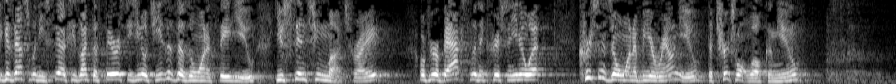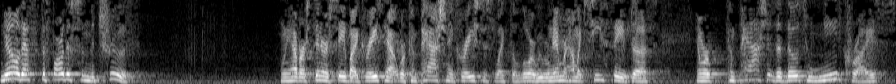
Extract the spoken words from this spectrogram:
Because that's what he says. He's like the Pharisees. You know, Jesus doesn't want to to you, you sin too much, right? Or if you're a backslidden Christian, you know what? Christians don't want to be around you. The church won't welcome you. No, that's the farthest from the truth. When we have our sinners saved by grace hat, we're compassionate, gracious like the Lord. We remember how much He saved us, and we're compassionate to those who need Christ.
